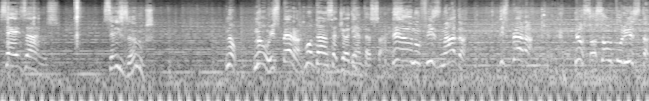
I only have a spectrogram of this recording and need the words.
Seis anos. Seis anos? Não, não, espera! Mudança de orientações. Eu não fiz nada! Espera! Eu sou só um turista!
